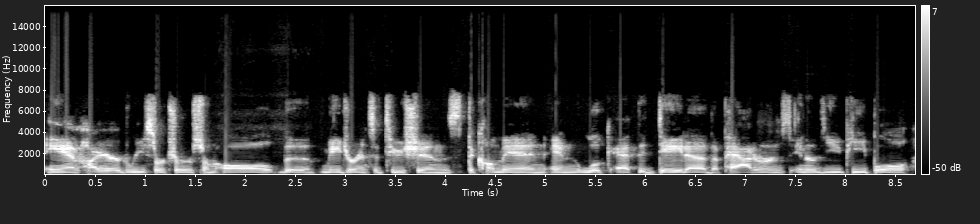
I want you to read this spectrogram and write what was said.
and hired researchers from all the major institutions to come in and look at the data, the patterns, interview people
